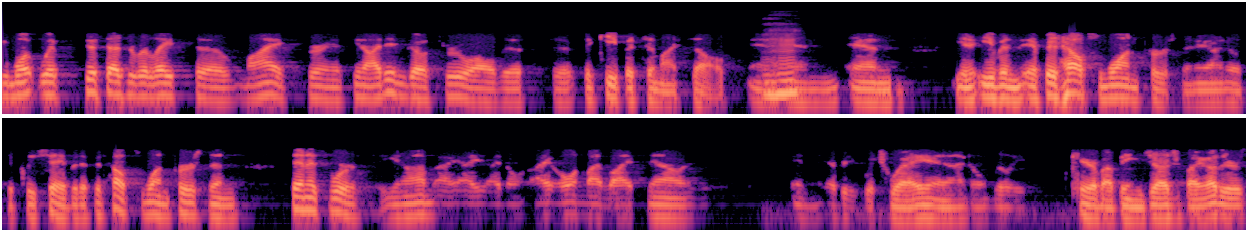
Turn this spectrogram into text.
what with just as it relates to my experience, you know, I didn't go through all this to, to keep it to myself, and Mhm. and, and you know, even if it helps one person, you know, I know it's a cliche, but if it helps one person, then it's worth it. You know, I'm, I I I don't I own my life now in every which way, and I don't really care about being judged by others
